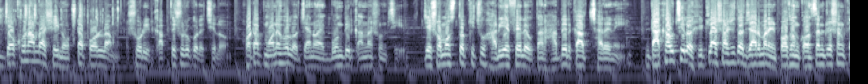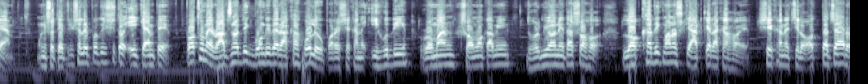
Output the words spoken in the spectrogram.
যখন আমরা সেই নোটটা পড়লাম, শরীর কাঁপতে শুরু করেছিল। হঠাৎ মনে হলো যেন এক বন্দির কান্না শুনছি। যে সমস্ত কিছু হারিয়ে ফেলেও তার হাতের কাজ ছাড়েনি। ডাকাও ছিল হিটলার শাসিত জার্মানির প্রথম কনসেন্ট্রেশন ক্যাম্প উনিশশো তেত্রিশ সালে প্রতিষ্ঠিত এই ক্যাম্পে প্রথমে রাজনৈতিক বন্দীদের রাখা হলেও পরে সেখানে ইহুদি, রোমান, সমকামী, ধর্মীয় নেতা সহ লক্ষাধিক মানুষকে আটকে রাখা হয়। সেখানে ছিল অত্যাচার,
